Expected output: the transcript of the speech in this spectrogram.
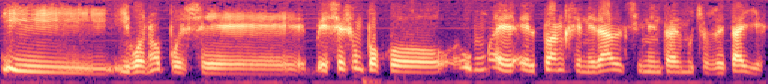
Y, bueno, pues eh, ese es un poco el plan general sin entrar en muchos detalles.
